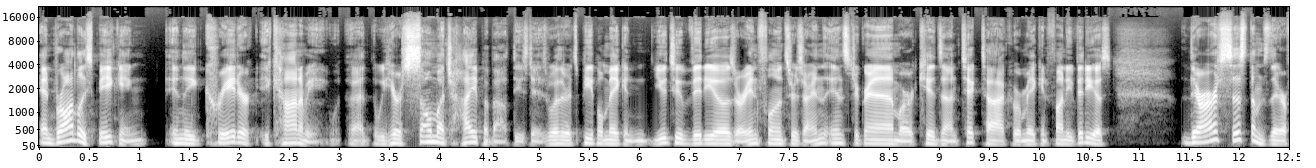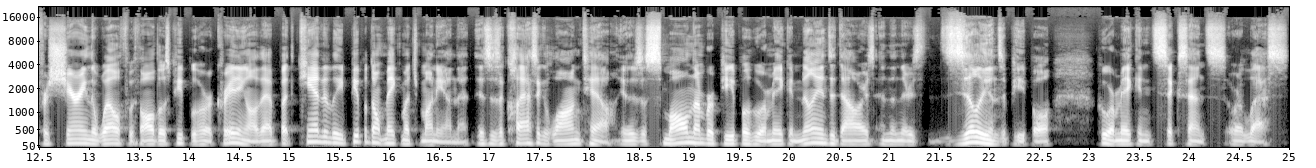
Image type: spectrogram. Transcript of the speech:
And broadly speaking, in the creator economy uh, we hear so much hype about these days whether it's people making youtube videos or influencers on instagram or kids on tiktok who are making funny videos there are systems there for sharing the wealth with all those people who are creating all that. But candidly, people don't make much money on that. This is a classic long tail. There's a small number of people who are making millions of dollars, and then there's zillions of people who are making six cents or less.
